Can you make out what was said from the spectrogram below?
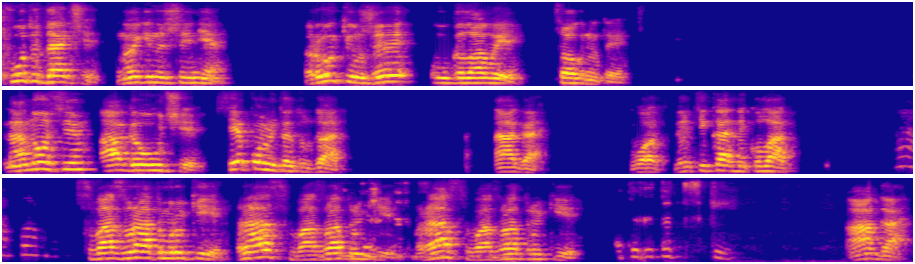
Фут удачи. Ноги на шине. Руки уже у головы согнутые. Наносим ага-учи. Все помнят этот удар? Ага. Вот, вертикальный кулак. С возвратом руки. Раз, возврат руки. Раз, возврат руки. Ага.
